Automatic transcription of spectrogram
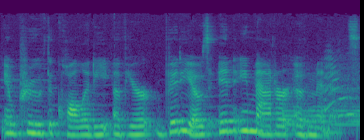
improve the quality of your videos in a matter of minutes.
